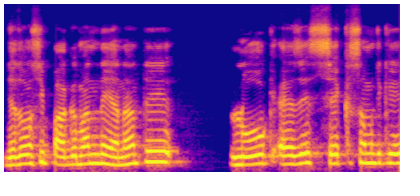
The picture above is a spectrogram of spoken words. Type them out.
ਜਦੋਂ ਅਸੀਂ ਪੱਗ ਬੰਨ੍ਹਦੇ ਆ ਨਾ, ਤੇ ਲੋਕ ਐਜ਼ ਅ ਸਿੱਖ ਸਮਝ ਕੇ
